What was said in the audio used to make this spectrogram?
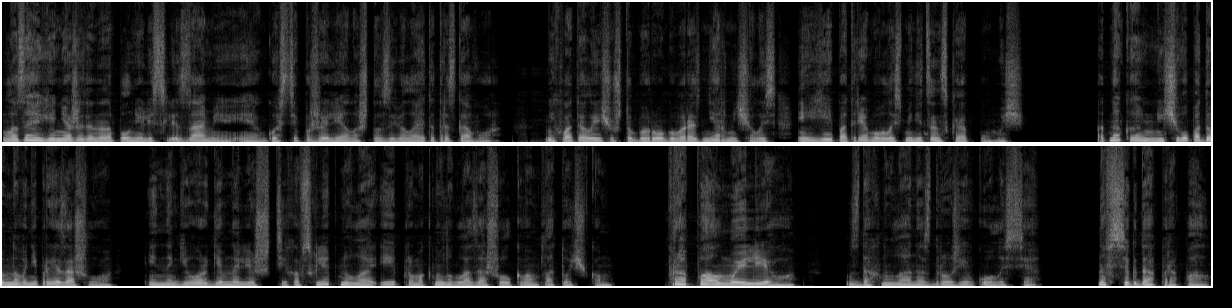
Глаза ее неожиданно наполнились слезами, и гостья пожалела, что завела этот разговор. Не хватало еще, чтобы Рогова разнервничалась, и ей потребовалась медицинская помощь. Однако ничего подобного не произошло. Инна Георгиевна лишь тихо всхлипнула и промокнула глаза шелковым платочком. «Пропал мой Лео!» — вздохнула она с дрожью в голосе. «Навсегда пропал».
